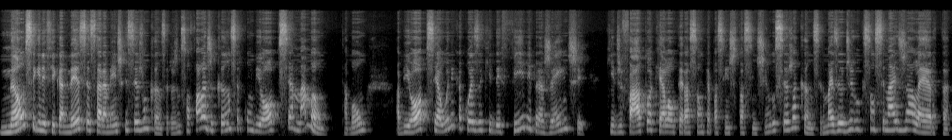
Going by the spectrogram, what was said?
não significa necessariamente que seja um câncer. A gente só fala de câncer com biópsia na mão, tá bom? A biópsia é a única coisa que define para a gente que de fato aquela alteração que a paciente está sentindo seja câncer. Mas eu digo que são sinais de alerta.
